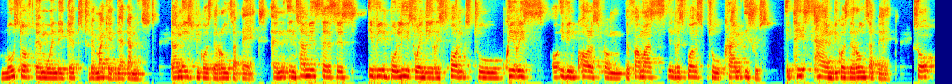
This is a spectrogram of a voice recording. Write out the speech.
most of them, when they get to the market, they are damaged. Damaged because the roads are bad. And in some instances, even police, when they respond to queries or even calls from the farmers in response to crime issues, it takes time because the roads are bad. So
